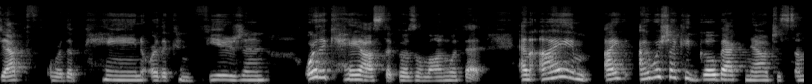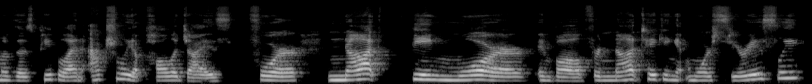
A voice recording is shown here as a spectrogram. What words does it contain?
depth or the pain or the confusion or the chaos that goes along with it. And I am I I wish I could go back now to some of those people and actually apologize for not being more involved, for not taking it more seriously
